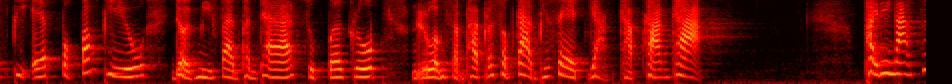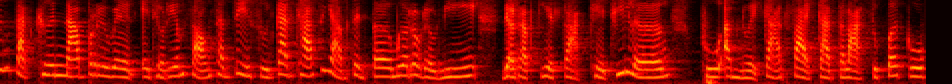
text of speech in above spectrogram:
SPF ปกป้องผิว โดยมีแฟนพันธ์แท้ซูเปอร์กรุ๊ปรวมสัมผัสประสบการณ์พิเศษอย่างขับค้างค่ะภายในงานซึ่งจัดขึ้นณบริเวณเอเทเรียม 2 ชั้นจีศูนย์การค้าสยามเซ็นเตอร์เมื่อเร็วๆนี้ ได้รับเกียรติจากเคที่เลิง ผู้อำนวยการฝ่ายการตลาดซูเปอร์กรุ๊ป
